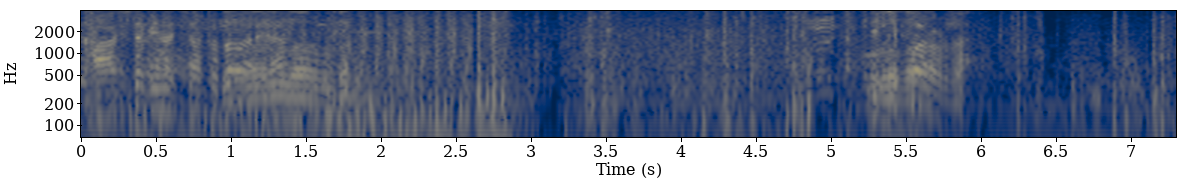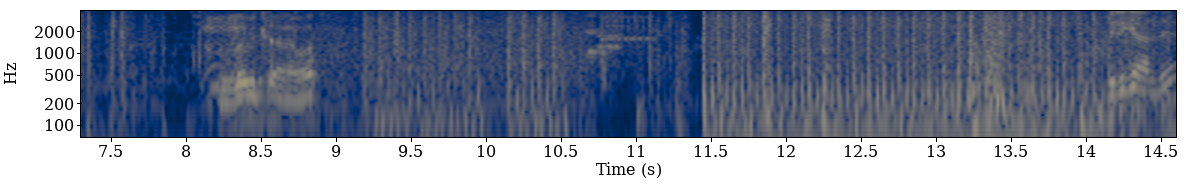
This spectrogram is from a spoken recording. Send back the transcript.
Karşıda bina çatıda var ya. Burada Ekip var. orada. Şurada bir tane var. Biri geldi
